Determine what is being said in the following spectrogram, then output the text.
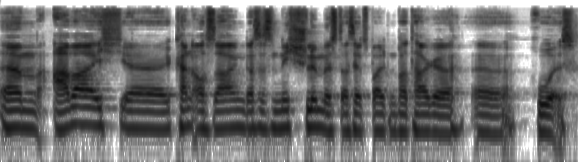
Ähm, aber ich äh, kann auch sagen, dass es nicht schlimm ist, dass jetzt bald ein paar Tage äh, Ruhe ist.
